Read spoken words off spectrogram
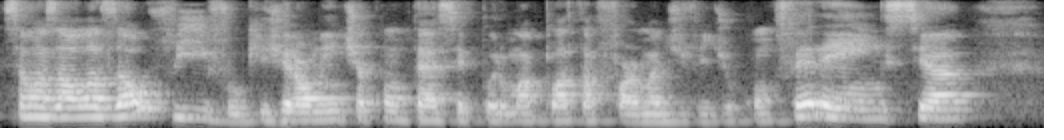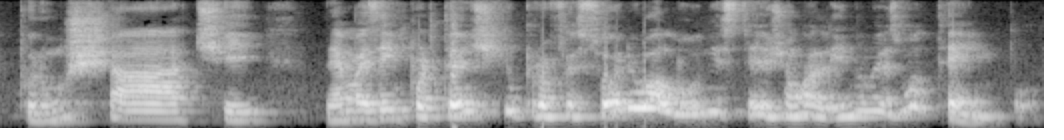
são as aulas ao vivo, que geralmente acontecem por uma plataforma de videoconferência, por um chat, né? mas é importante que o professor e o aluno estejam ali no mesmo tempo.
